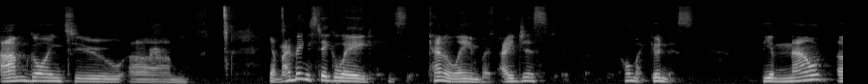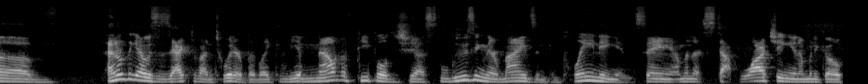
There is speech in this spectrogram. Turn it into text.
I'm going to, um, yeah, my biggest takeaway, is kind of lame, but I just, oh my goodness. The amount of, I don't think I was as active on Twitter, but like the amount of people just losing their minds and complaining and saying, I'm going to stop watching and I'm going to go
